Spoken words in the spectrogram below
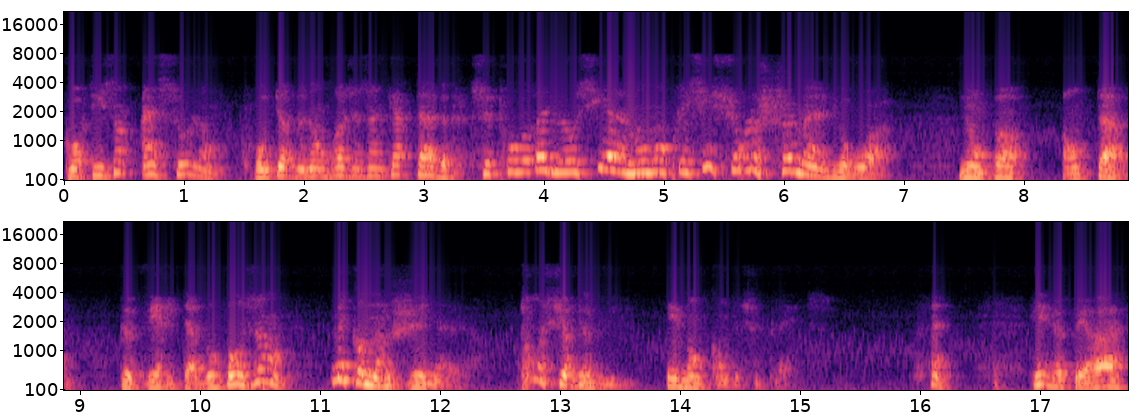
courtisan insolent, auteur de nombreuses incartades, se trouvera lui aussi à un moment précis sur le chemin du roi, non pas en tant que véritable opposant, mais comme un gêneur, trop sûr de lui et manquant de souplesse. Il le paiera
